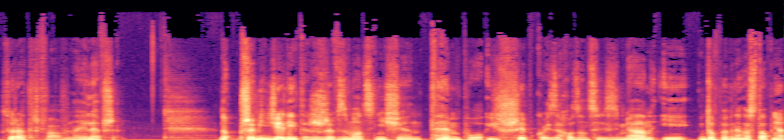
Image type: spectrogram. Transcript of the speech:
która trwa w najlepsze. No, przewidzieli też, że wzmocni się tempo i szybkość zachodzących zmian i do pewnego stopnia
